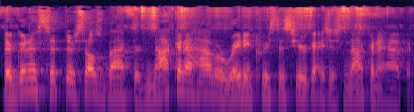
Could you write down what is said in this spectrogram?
They're going to sit themselves back. They're not going to have a rate increase this year, guys. It's just not going to happen.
